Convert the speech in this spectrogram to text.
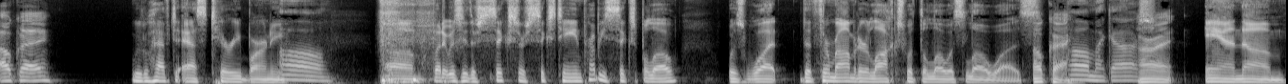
Okay. We'll have to ask Terry Barney. Oh, Um, but it was either six or sixteen, probably six below was what the thermometer locks what the lowest low was. Okay. oh my gosh. All right. and um,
